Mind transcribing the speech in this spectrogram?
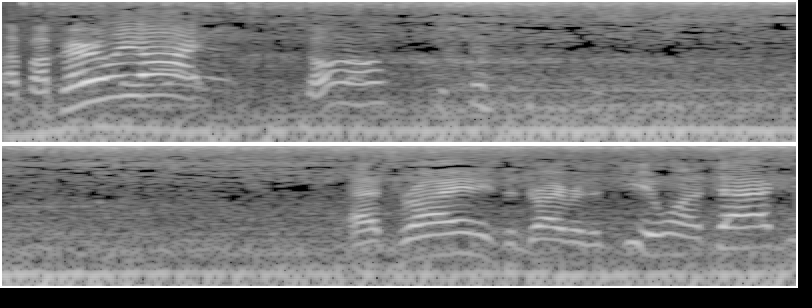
Apparently not. Apparently not. Don't know. That's Ryan. He's the driver of the Tijuana taxi.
